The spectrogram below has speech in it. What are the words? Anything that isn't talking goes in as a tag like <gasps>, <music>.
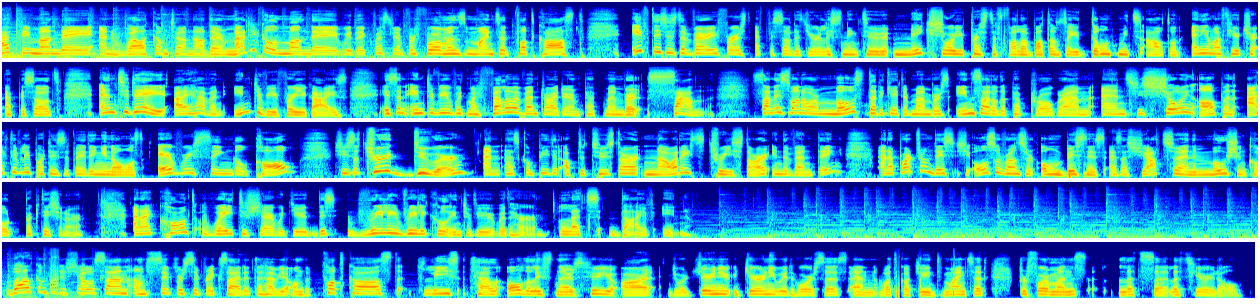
Happy Monday and welcome to another magical Monday with the Equestrian Performance Mindset Podcast. If this is the very first episode that you're listening to, make sure you press the follow button so you don't miss out on any of my future episodes. And today I have an interview for you guys. It's an interview with my fellow event rider and PEP member, San. San is one of our most dedicated members inside of the PEP program, and she's showing up and actively participating in almost every single call. She's a true doer and has competed up to two star, nowadays three star in the eventing. And apart from this, she also runs her own business as a shiatsu and emotion code practitioner. And I can't wait to share with you this really, really cool interview with her. Let's dive in. Welcome to the show, San. I'm super, super excited to have you on the podcast. Please tell all the listeners who you are, your journey journey with horses, and what got you into mindset performance. Let's uh, let's hear it all.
